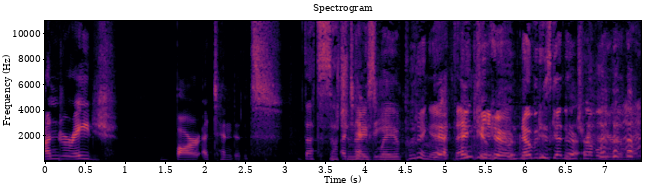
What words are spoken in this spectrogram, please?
underage bar attendant. That's such a nice way of putting it. Yeah, thank, thank you. you. Nobody's getting in trouble here tonight.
